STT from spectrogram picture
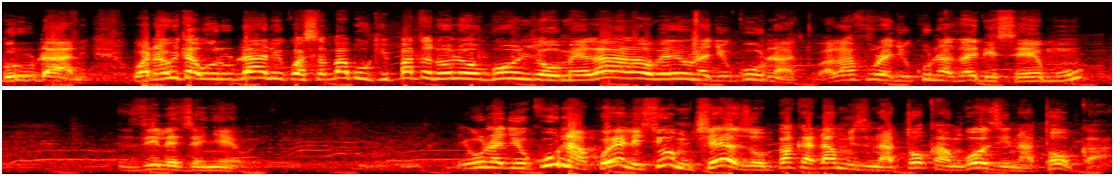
Burudani wanawita burudani kwa sababu ukipata na ule ugonjwa umelala, umelala unajikuna tu, alafu unajikuna zaidi sehemu zile zenyewe unajikuna kweli, sio mchezo, mpaka damu zinatoka, ngozi inatoka,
